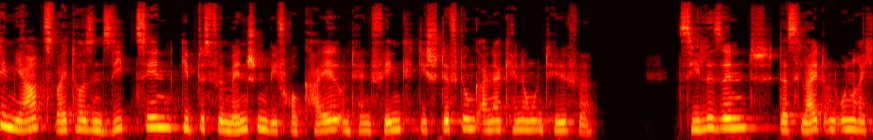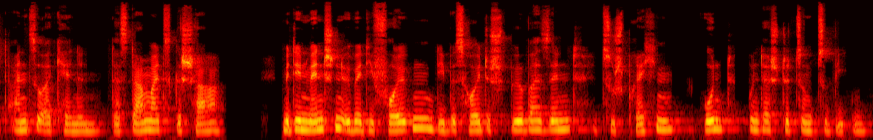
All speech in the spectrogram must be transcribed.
Seit dem Jahr 2017 gibt es für Menschen wie Frau Keil und Herrn Fink die Stiftung Anerkennung und Hilfe. Ziele sind, das Leid und Unrecht anzuerkennen, das damals geschah, mit den Menschen über die Folgen, die bis heute spürbar sind, zu sprechen und Unterstützung zu bieten.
